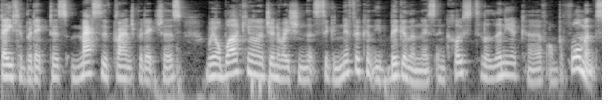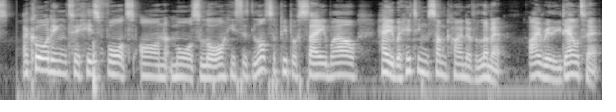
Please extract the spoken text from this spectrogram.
data predictors, massive branch predictors, we are working on a generation that's significantly bigger than this and closer to the linear curve on performance. According to his thoughts on Moore's law, he says lots of people say, well, hey, we're hitting some kind of limit. I really doubt it.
